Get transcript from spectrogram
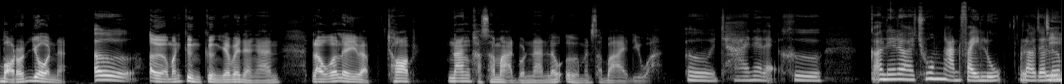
เบาะรถยนต์อะเออ เออ มันกึ่งกึ่งๆจะเป็นอย่างนั้น เราก็เลยแบบชอบนั่งขัดสมาธิบนนั้น แล้วเออมันสบายดีว่ะ เออใช่นี่แหละ คือ ก็เรียกได้ว่าช่วงงานไฟลุก เราจะเริ่ม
